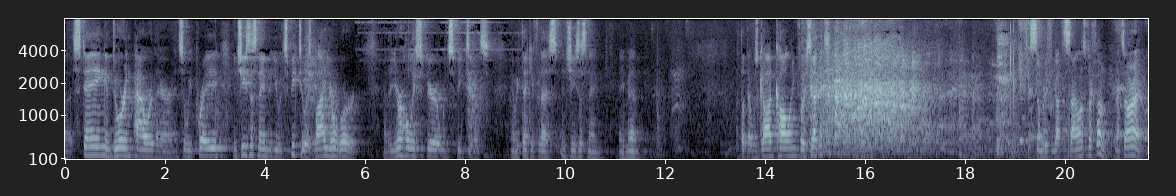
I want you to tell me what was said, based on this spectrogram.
uh, staying, enduring power there. And so we pray in Jesus' name that you would speak to us by your word, and that your Holy Spirit would speak to us. And we thank you for this in Jesus' name. Amen. I thought that was God calling for a second. Just somebody forgot to silence their phone. That's all right.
